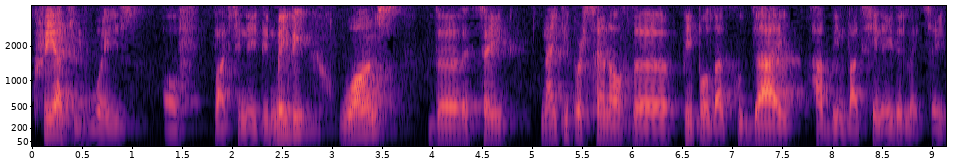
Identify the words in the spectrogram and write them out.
creative ways of vaccinating. Maybe once the, let's say, 90% of the people that could die have been vaccinated, let's say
